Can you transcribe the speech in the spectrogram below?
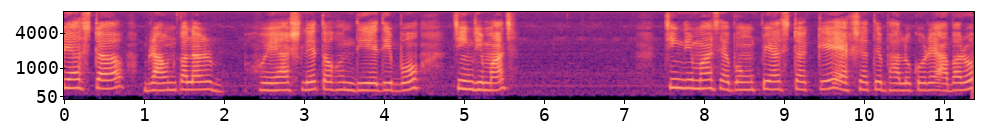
পেঁয়াজটা ব্রাউন কালার হয়ে আসলে তখন দিয়ে দিব চিংড়ি মাছ। চিংড়ি মাছ এবং পেঁয়াজটাকে একসাথে ভালো করে আবারও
